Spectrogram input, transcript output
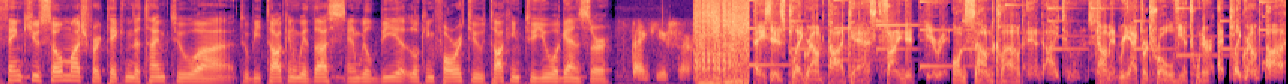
thank you so much for taking the time to uh, to be talking with us, and we'll be looking forward to talking to you again, sir. Thank you, sir. Pace's Playground Podcast. Find it, hear it on SoundCloud and iTunes. Comment, react, or troll via Twitter at Playground Pod,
